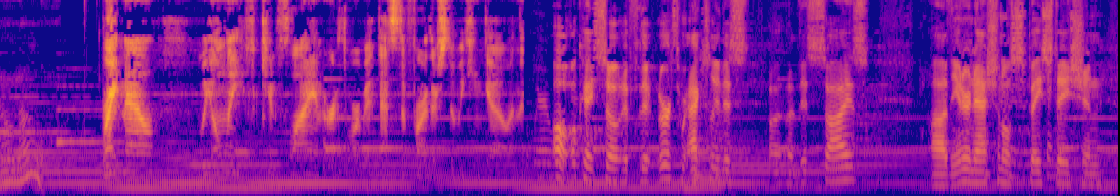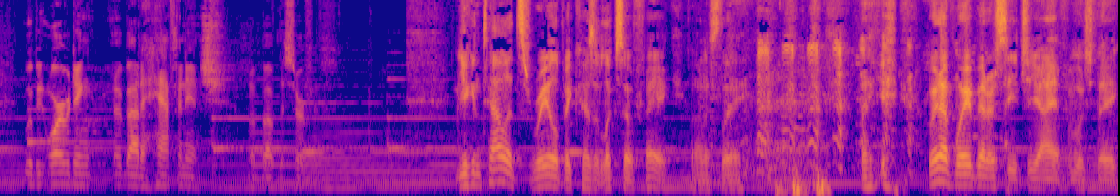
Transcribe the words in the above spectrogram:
don't know. Right now, we only can fly in Earth orbit. That's the farthest that we can go. And Oh, okay. So if the Earth were actually this uh, uh, this size, uh, the International Space Station would be orbiting about a half an inch above the surface. You can tell it's real because it looks so fake, honestly. like, we'd have way better CGI if it was fake.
